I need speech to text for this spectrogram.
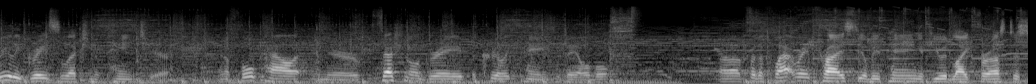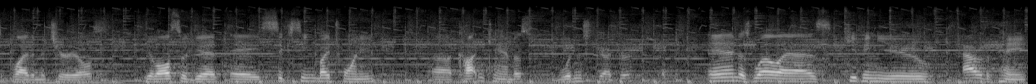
really great selection of paint here. And a full palette and their professional grade acrylic paints available. Uh, for the flat rate price you'll be paying if you would like for us to supply the materials. You'll also get a 16 by 20 uh, cotton canvas, wooden stretcher, and as well as keeping you out of the paint,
